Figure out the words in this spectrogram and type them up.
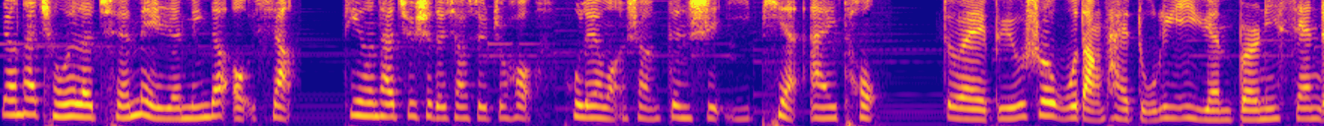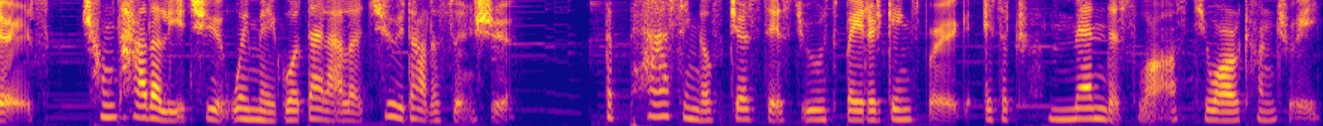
让她成为了全美人民的偶像。听闻她去世的消息之后，互联网上更是一片哀痛。对，比如说无党派独立议员 Bernie Sanders 称他的离去为美国带来了巨大的损失。The passing of Justice Ruth Bader Ginsburg is a tremendous loss to our country.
